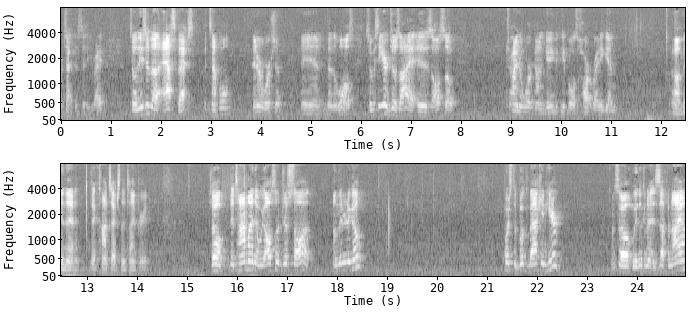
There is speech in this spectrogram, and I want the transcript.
protect the city, right? So these are the aspects: the temple, inner worship, and then the walls. So we see here Josiah is also trying to work on getting the people's heart right again um, in the, the context and the time period. So the timeline that we also just saw a minute ago puts the book back in here. So we're looking at Zephaniah,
